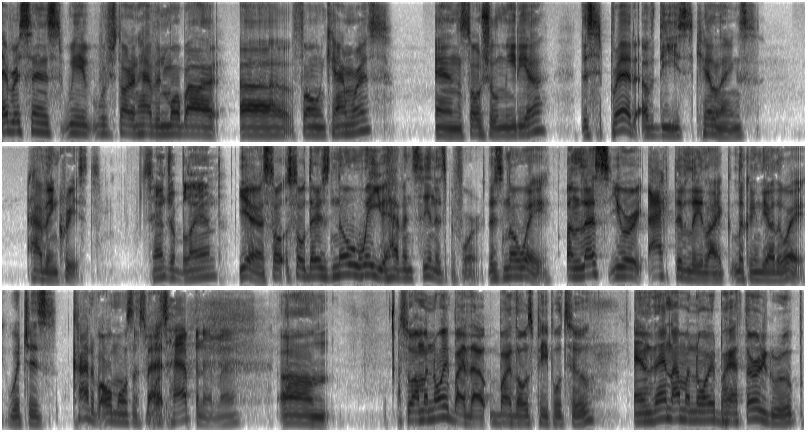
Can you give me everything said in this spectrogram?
ever since we we've started having mobile uh, phone cameras and social media, the spread of these killings have increased. Sandra Bland. Yeah, so so there's no way you haven't seen this before. There's no way unless you're actively like looking the other way, which is kind of almost as bad. What's happening, man? Um, So I'm annoyed by that by those people too, and then I'm annoyed by a third group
